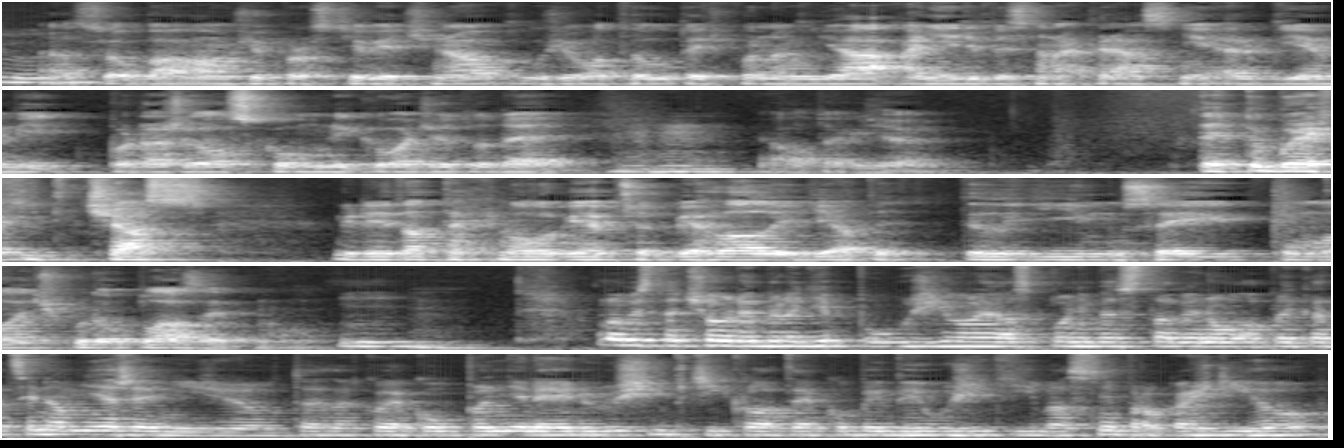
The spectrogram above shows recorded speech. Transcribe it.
Hmm. Já se obávám, že prostě většina uživatelů teď neudělá, ani kdyby se na krásně Airbnb podařilo zkomunikovat, že to jde. Hmm. Jo, takže teď to bude chtít čas, kdy ta technologie předběhla lidi a teď ty lidi musí pomalečku doplazit. No. Hmm. Ono by stačilo, kdyby lidi používali aspoň vestavěnou aplikaci na měření, že jo? To je takový jako úplně nejjednodušší příklad jakoby využití vlastně pro každýho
